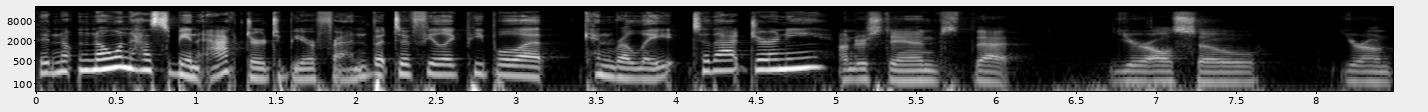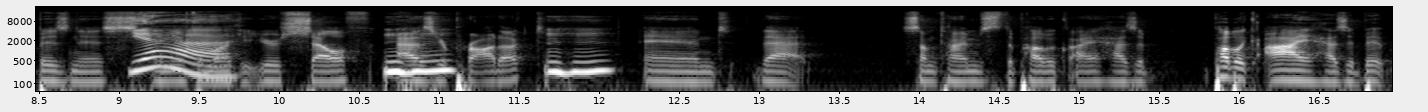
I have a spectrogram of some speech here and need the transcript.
That no, no one has to be an actor to be your friend, but to feel like people that can relate to that journey. Understand that you're also your own business. And you have to Yeah. market yourself as your product, Mm-hmm. and that sometimes the public eye has a public eye has a bit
